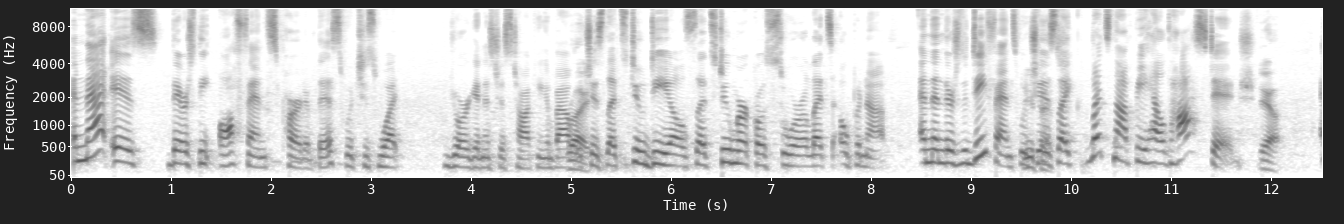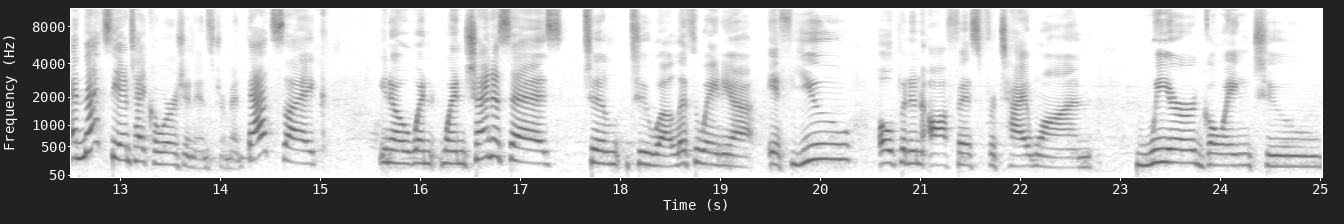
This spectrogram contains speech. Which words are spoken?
And that is there's the offense part of this, which is what Jörgen is just talking about, Right. which is let's do deals, let's do Mercosur, let's open up. And then there's the defense, which Defense. is like, let's not be held hostage. Yeah. And that's the anti-coercion instrument. That's like, you know, when when China says to to uh, Lithuania, if you open an office for Taiwan, we're going to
